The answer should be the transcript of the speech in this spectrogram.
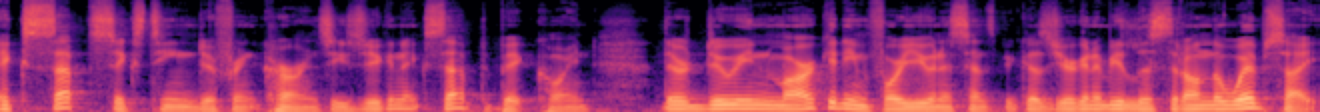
accept 16 different currencies. You can accept Bitcoin. They're doing marketing for you in a sense because you're going to be listed on the website.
